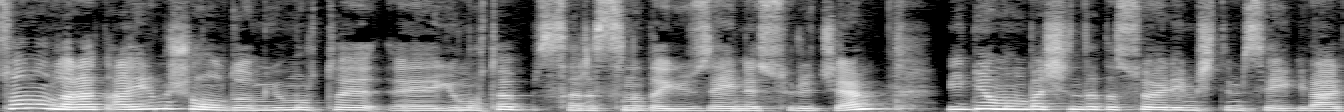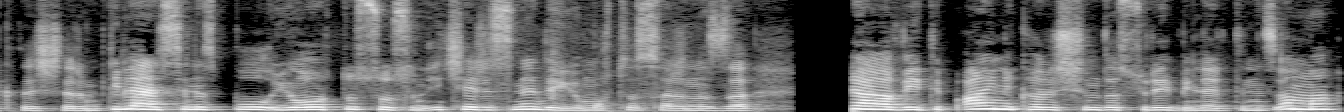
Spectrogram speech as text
Son olarak ayırmış olduğum yumurta e, yumurta sarısını da yüzeyine süreceğim. Videomun başında da söylemiştim sevgili arkadaşlarım. Dilerseniz bu yoğurtlu sosun içerisine de yumurta sarınızı ilave edip aynı karışımda sürebilirdiniz ama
